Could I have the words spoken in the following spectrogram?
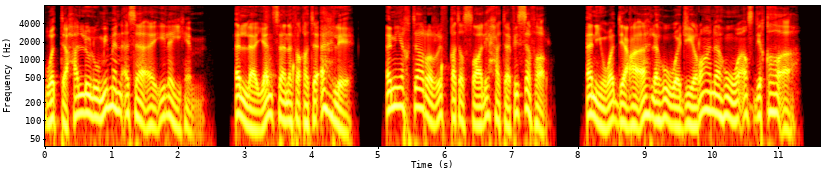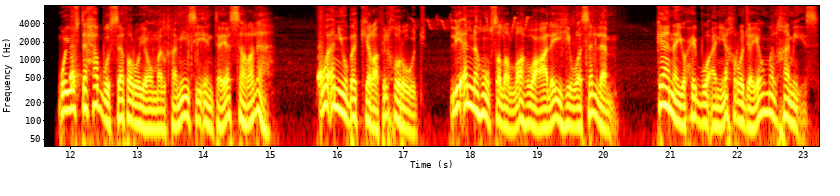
والتحلل ممن أساء إليهم. ألا ينسى نفقة أهله أن يختار الرفقة الصالحة في السفر أن يودع أهله وجيرانه وأصدقاءه. ويستحب السفر يوم الخميس إن تيسر له. وأن يبكر في الخروج لأنه صلى الله عليه وسلم كان يحب أن يخرج يوم الخميس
